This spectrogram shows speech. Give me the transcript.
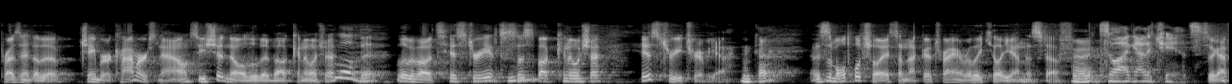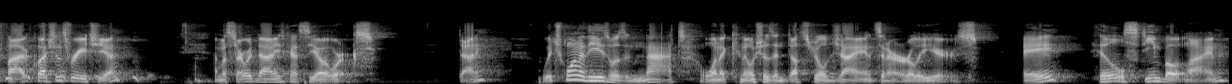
president of the Chamber of Commerce now, so you should know a little bit about Kenosha, A a little bit. A little bit about its history. It's, so this is mm-hmm. about Kenosha history trivia. Okay. And this is multiple choice. I'm not going to try and really kill you on this stuff. All right. So I got a chance. So we got five questions for each of you. I'm going to start with Donnie to kind of see how it works. Donnie, which one of these was not one of Kenosha's industrial giants in our early years? A. Hill Steamboat Line.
